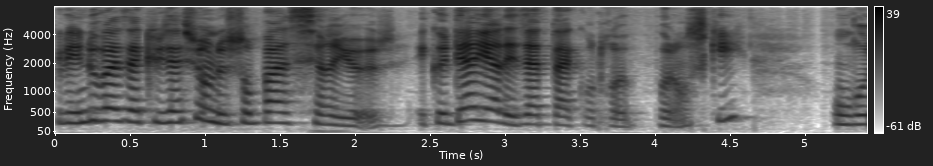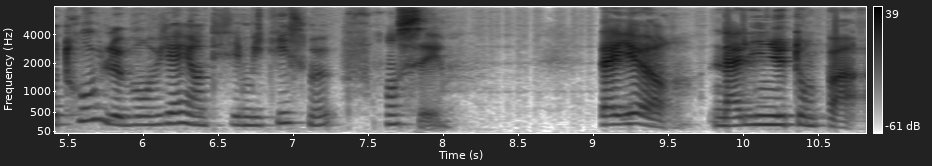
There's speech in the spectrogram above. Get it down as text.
que les nouvelles accusations ne sont pas sérieuses et que derrière les attaques contre Polanski, on retrouve le bon vieil antisémitisme français. D'ailleurs, n'aligne-t-on pas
